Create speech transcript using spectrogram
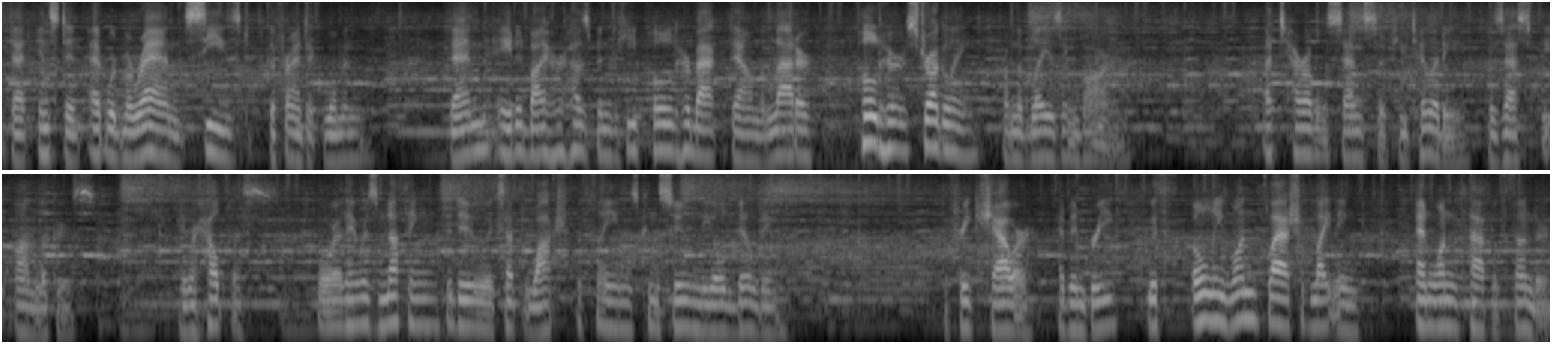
At that instant, Edward Moran seized the frantic woman. Then, aided by her husband, he pulled her back down the ladder, pulled her, struggling, from the blazing barn. A terrible sense of futility possessed the onlookers. They were helpless, for there was nothing to do except watch the flames consume the old building. The freak shower had been brief, with only one flash of lightning and one clap of thunder.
